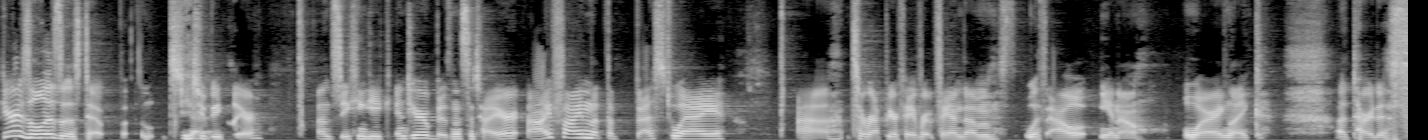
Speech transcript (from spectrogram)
Here is Liz's tip, t- Yeah. to be clear, on Seeking Geek into your business attire. I find that the best way uh, to rep your favorite fandoms without, you know, wearing like a TARDIS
